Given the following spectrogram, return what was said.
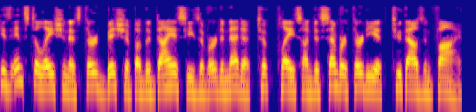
His installation as third bishop of the Diocese of Urdaneta took place on December 30, 2005.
